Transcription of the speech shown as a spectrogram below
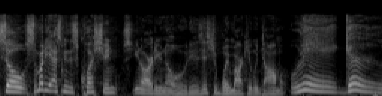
So somebody asked me this question. You know, I already know who it is. It's your boy Marketing with Dom. Let go.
